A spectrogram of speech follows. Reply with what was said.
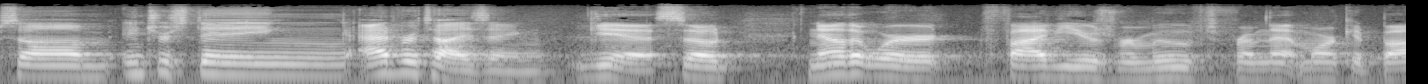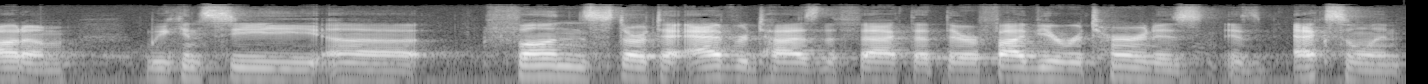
some interesting advertising. Yeah, so now that we're five years removed from that market bottom, we can see uh, funds start to advertise the fact that their five year return is, is excellent.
